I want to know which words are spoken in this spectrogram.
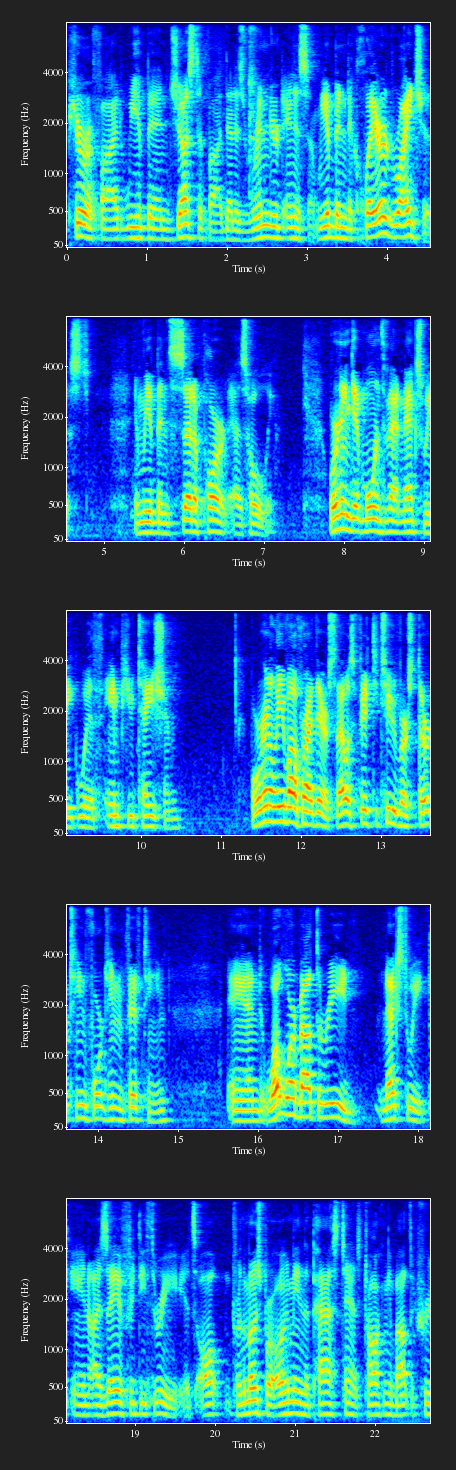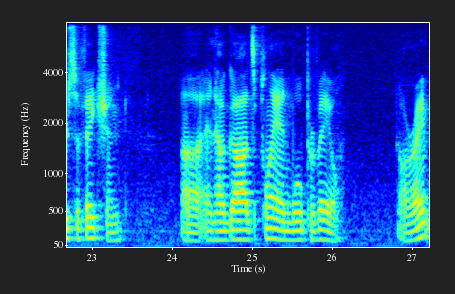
purified, we have been justified, that is rendered innocent. We have been declared righteous, and we have been set apart as holy. We're going to get more into that next week with imputation. But we're going to leave off right there. So that was 52, verse 13, 14, and 15. And what we're about to read next week in Isaiah 53, it's all, for the most part, all going to be in the past tense, talking about the crucifixion uh, and how God's plan will prevail. All right?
